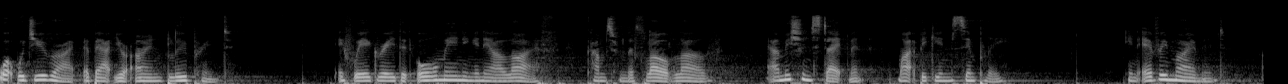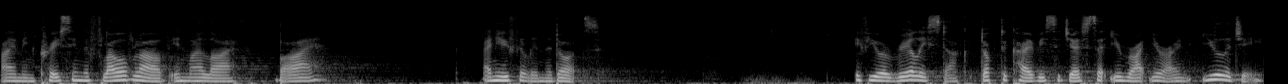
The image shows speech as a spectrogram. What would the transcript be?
What would you write about your own blueprint? If we agree that all meaning in our life comes from the flow of love, our mission statement might begin simply In every moment, I am increasing the flow of love in my life by. And you fill in the dots. If you are really stuck, Dr. Covey suggests that you write your own eulogy.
